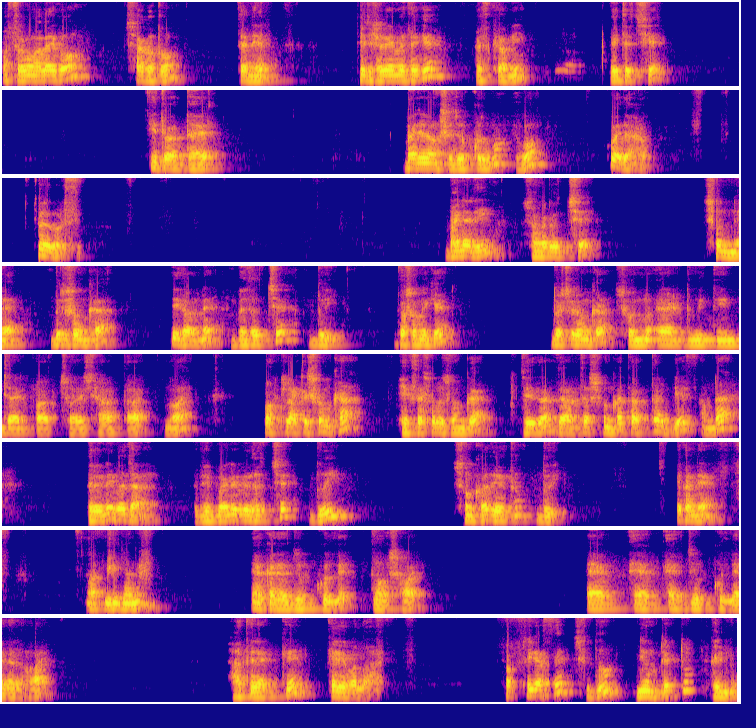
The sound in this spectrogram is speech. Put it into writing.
আসসালামু আলাইকুম স্বাগত চ্যানেল তিরিশার এমএ থেকে। আজকে আমি হচ্ছে তৃতীয় অধ্যায়ের বাইরের অংশ যোগ করব এবং করে দেখাবো। শুরু করছি। বাইনারি সংখ্যাটা হচ্ছে শূন্য এক দুটি সংখ্যা, এই কারণে বেদ হচ্ছে দুই। দশমিকে দশটি সংখ্যা, শূন্য, এক, দুই, তিন, চার, পাঁচ, ছয়, সাত, আট, নয়। অক্টাল আটের সংখ্যা হেক্সা ষোলো সংখ্যা, যে যার তার সংখ্যা, তার তার বেস আমরা ধরে নিই বা জানি। বাইনের বেস হচ্ছে দুই, সংখ্যা যেহেতু দুই। এখানে আপনি জানি? এক আর এক যোগ করলে দশ হয়। এক এক এক যোগ করলে এগারো হয়। হাতের এককে ক্যারি বলা হয়। সব ঠিক আছে, শুধু নিয়মটা একটু ভিন্ন।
